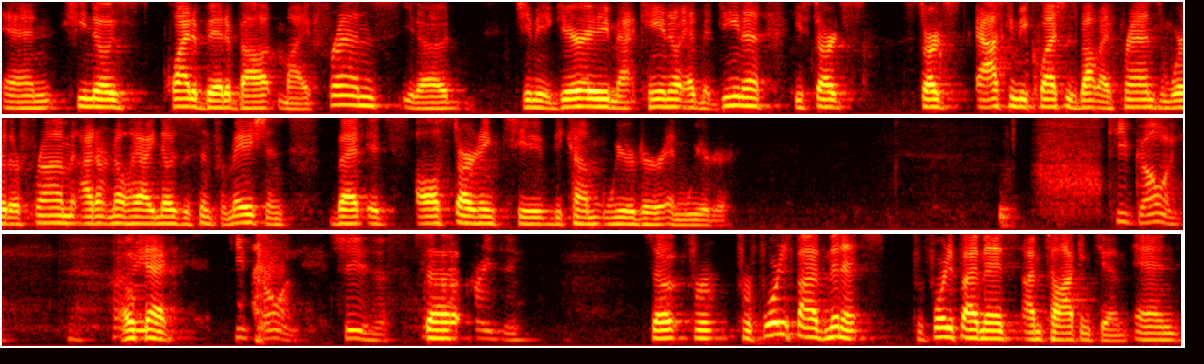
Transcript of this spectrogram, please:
And he knows quite a bit about my friends, you know, Jimmy Gary, Matt Kano, Ed Medina. He starts, starts asking me questions about my friends and where they're from. And I don't know how he knows this information, but it's all starting to become weirder and weirder. Keep going. I okay. Mean, keep going. Jesus. So crazy. So for for 45 minutes, for 45 minutes, I'm talking to him. And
